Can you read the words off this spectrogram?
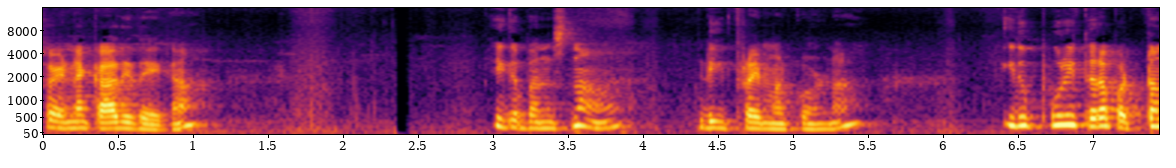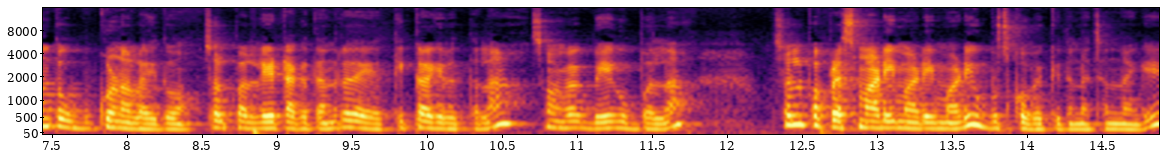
ಸೊ, ಎಣ್ಣೆ ಕಾದಿದೆ ಈಗ. ಈಗ ಬನ್ಸ್ನ ಡೀಪ್ ಫ್ರೈ ಮಾಡ್ಕೊಳ್ಳೋಣ. ಇದು ಪೂರಿ ಥರ ಪಟ್ಟಂತ ಉಬ್ಕೊಳಲ್ಲ ಇದು. ಸ್ವಲ್ಪ ಲೇಟ್ ಆಗುತ್ತೆ ಅಂದರೆ ತಿಕ್ಕಾಗಿರುತ್ತಲ್ಲ. ಸೊ ಹಂಗಾಗಿ ಬೇಗ ಉಬ್ಬಲ್ಲ. ಸ್ವಲ್ಪ ಪ್ರೆಸ್ ಮಾಡಿ ಮಾಡಿ ಮಾಡಿ ಉಬ್ಬಿಸ್ಕೋಬೇಕು ಇದನ್ನು ಚೆನ್ನಾಗಿ.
